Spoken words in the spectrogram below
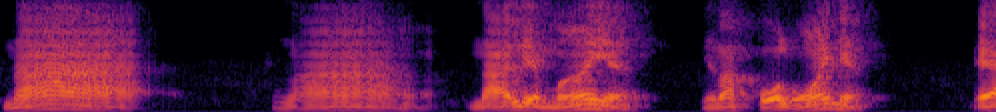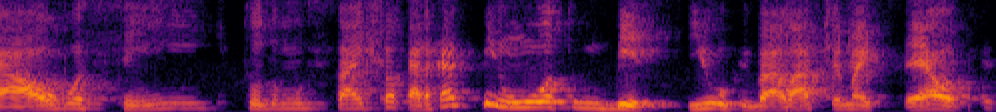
na, na, na Alemanha e na Polônia, é algo assim que todo mundo sai chocado. Claro que tem um outro imbecil que vai lá, tira mais selfie,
